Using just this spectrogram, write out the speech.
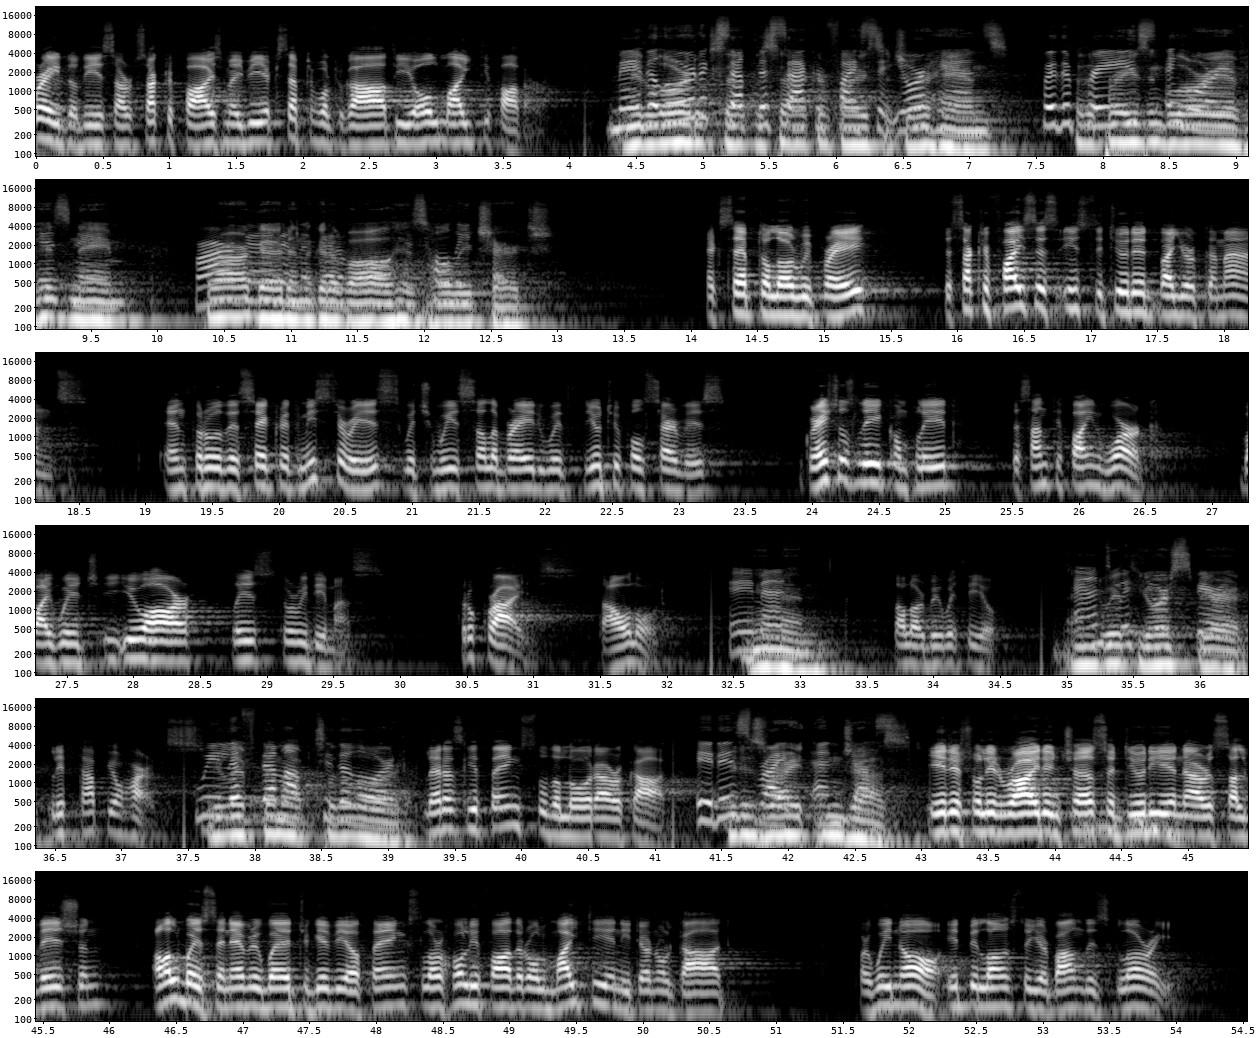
Pray that this our sacrifice may be acceptable to God, the Almighty Father. May the Lord accept the sacrifice at your hands for the praise and glory of his name, for our good and the good of all his holy church. Accept, O Lord, we pray, the sacrifices instituted by your commands, and through the sacred mysteries which we celebrate with dutiful service, graciously complete the sanctifying work by which you are pleased to redeem us. Through Christ, our Lord. Amen. The Lord be with you. And, with, your spirit. Lift up your hearts. We lift them up to the Lord. Let us give thanks to the Lord our God. It It is right and just. It is truly right and just a duty in our salvation, always and everywhere to give you thanks, Lord, Holy Father, Almighty and eternal God. For we know it belongs to your boundless glory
